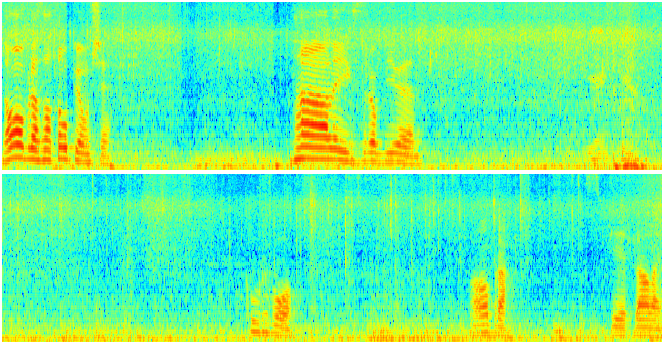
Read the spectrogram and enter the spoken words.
Dobra, zatopią się. No ale ich zrobiłem. Kurwo. Dobra. Spierdalaj.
